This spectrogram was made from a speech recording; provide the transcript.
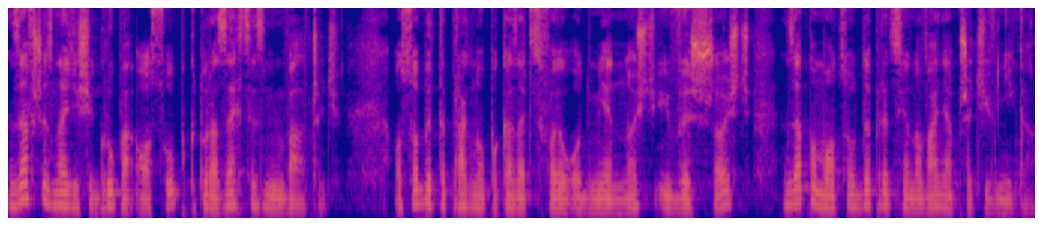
zawsze znajdzie się grupa osób, która zechce z nim walczyć. Osoby te pragną pokazać swoją odmienność i wyższość za pomocą deprecjonowania przeciwnika.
